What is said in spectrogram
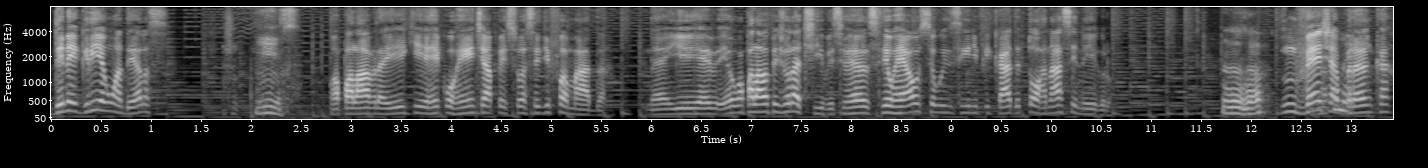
Denegrir é uma delas, Isso. uma palavra aí que é recorrente à pessoa ser difamada, né? E é, é uma palavra pejorativa. Seu real seu significado é tornar-se negro. Aham. Inveja Exatamente. branca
